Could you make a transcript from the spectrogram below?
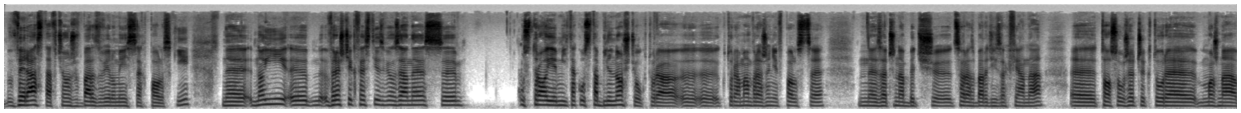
wyrasta wciąż w bardzo wielu miejscach Polski. No i wreszcie kwestie związane z ustrojem i taką stabilnością, która, która mam wrażenie w Polsce zaczyna być coraz bardziej zachwiana. E, to są rzeczy, które można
